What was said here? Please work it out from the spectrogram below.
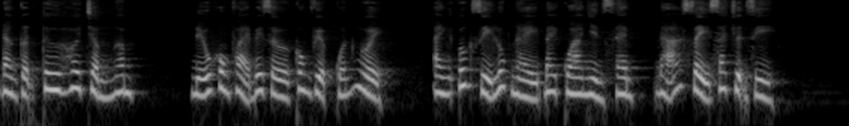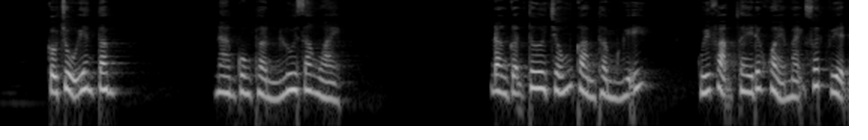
Đằng cận tư hơi trầm ngâm, nếu không phải bây giờ công việc quấn người, anh ước gì lúc này bay qua nhìn xem đã xảy ra chuyện gì. Cậu chủ yên tâm. Nam Cung Thần lui ra ngoài. Đằng cận tư chống cảm thầm nghĩ, quý Phạm Tây đã khỏe mạnh xuất viện,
